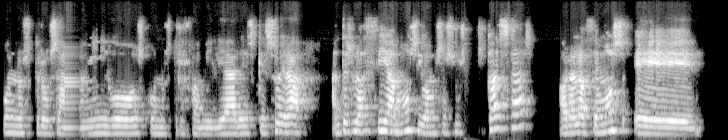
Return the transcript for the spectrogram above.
con nuestros amigos, con nuestros familiares, que eso era, antes lo hacíamos, íbamos a sus casas, ahora lo hacemos eh,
